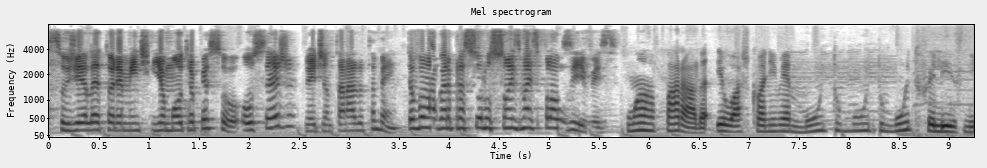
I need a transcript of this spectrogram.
surgir aleatoriamente de uma outra pessoa. Ou seja, não ia adiantar nada também. Então vamos agora para soluções mais plausíveis. Uma parada, eu acho que o anime é muito, muito, muito feliz nisso,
